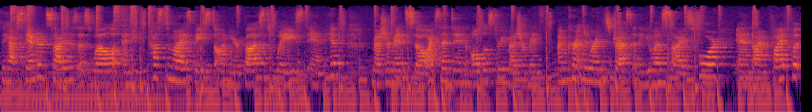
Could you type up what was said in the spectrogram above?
They have standard sizes as well, and you can customize based on your bust, waist, and hip measurements. So I sent in all those three measurements. I'm currently wearing this dress in a US size 4 and I'm 5 foot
